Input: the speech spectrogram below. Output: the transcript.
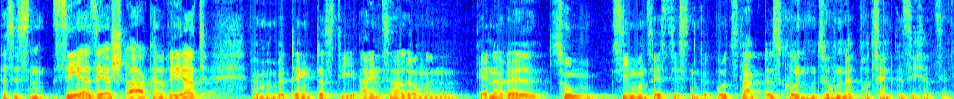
Das ist ein sehr, sehr starker Wert, wenn man bedenkt, dass die Einzahlungen generell zum 67. Geburtstag des Kunden zu 100 Prozent gesichert sind.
